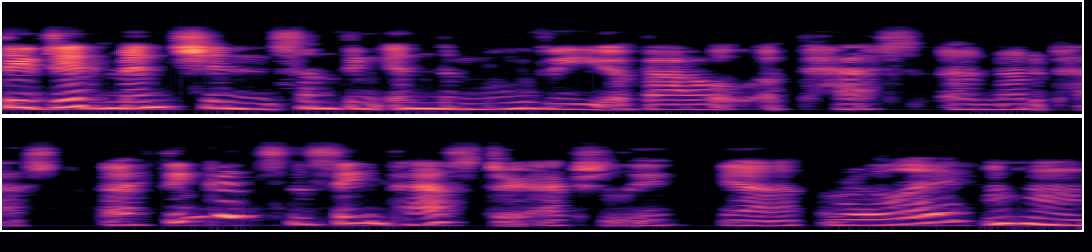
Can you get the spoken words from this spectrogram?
they did mention something in the movie about a past, uh, not a past. I think it's the same pastor actually. Yeah. Really? hmm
